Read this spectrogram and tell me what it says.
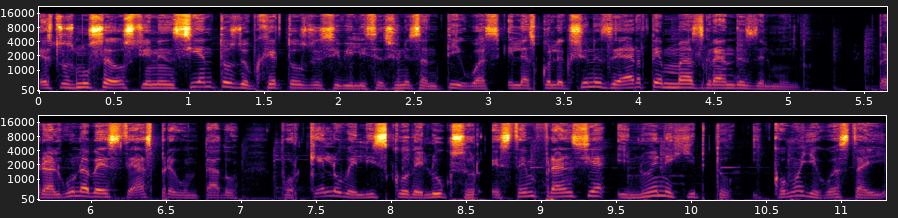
Estos museos tienen cientos de objetos de civilizaciones antiguas y las colecciones de arte más grandes del mundo. Pero alguna vez te has preguntado por qué el obelisco de Luxor está en Francia y no en Egipto y cómo llegó hasta ahí?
